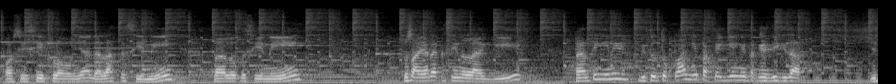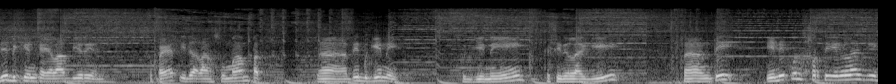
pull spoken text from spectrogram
posisi flow-nya adalah ke sini, lalu ke sini. Terus airnya ke sini lagi. Nanti ini ditutup lagi pakai gini, pakai zigzag. Jadi bikin kayak labirin supaya tidak langsung mampet. Nah, nanti begini. Begini, ke sini lagi. Nanti ini pun seperti ini lagi.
